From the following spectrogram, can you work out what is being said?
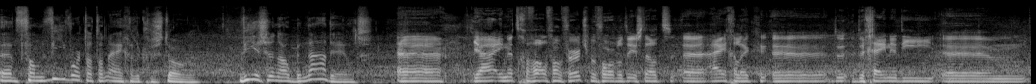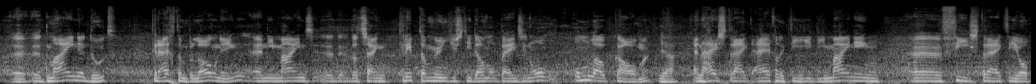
uh, van wie wordt dat dan eigenlijk gestolen? Wie is er nou benadeeld? Uh, ja, in het geval van Verge bijvoorbeeld is dat uh, eigenlijk uh, de, degene die ehm, het minen doet. Krijgt een beloning. En die mined, eh, dat zijn cryptomuntjes die dan opeens in om, omloop komen. Ja. En hij strijkt eigenlijk die, die mining eh, fee strijkt hij op.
